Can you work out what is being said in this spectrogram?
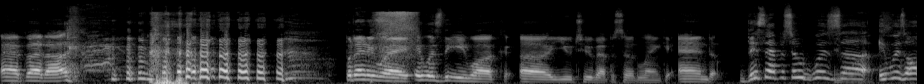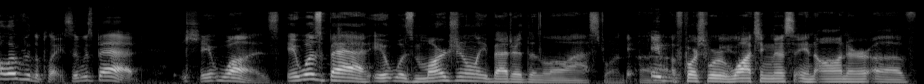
Uh, but uh, but anyway, it was the Ewok uh, YouTube episode link, and this episode was, uh, it was all over the place. It was bad. It was. It was bad. It was marginally better than the last one. Uh, It- of course, we're watching this in honor of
